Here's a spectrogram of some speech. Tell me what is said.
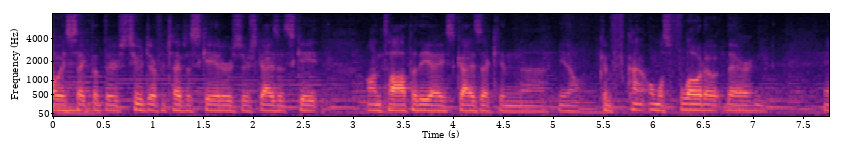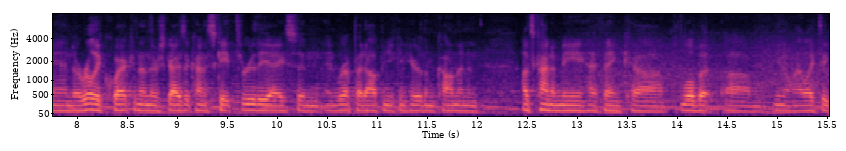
always think that there's two different types of skaters. There's guys that skate on top of the ice, guys that can, uh, you know, can kind of almost float out there and, and are really quick. And then there's guys that kind of skate through the ice and, and rip it up, and you can hear them coming. And that's kind of me. I think uh, a little bit. Um, you know, I like to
